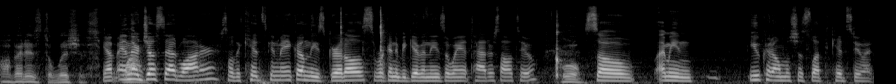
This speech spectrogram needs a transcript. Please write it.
Oh, that is delicious. Yep, and Wow. they're just add water, so the kids can make them. These griddles, we're going to be giving these away at Tattersall too. Cool. So, I mean, you could almost just let the kids do it.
